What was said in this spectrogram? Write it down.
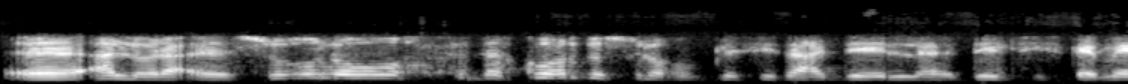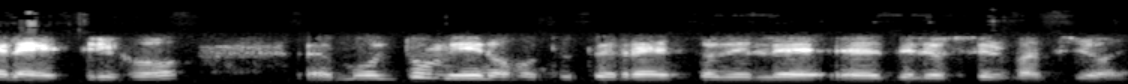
eh, allora eh, sono d'accordo sulla complessità del, del sistema elettrico, eh, molto meno con tutto il resto delle, eh, delle osservazioni,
